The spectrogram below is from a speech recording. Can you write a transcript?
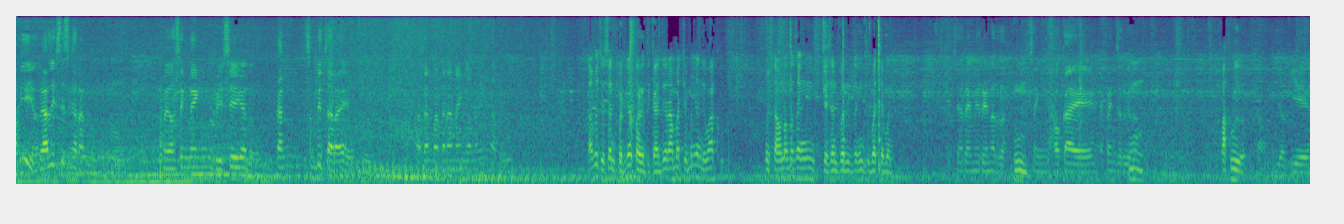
piye ya realistis sekarang. Kayak sing neng BC kan lho. Kan sempit caranya. Paten-patenan neng kono iki kabeh. tapi Jason Bourne kan bareng diganti Rama Damon kan di wagu terus tahu nonton yang Jason Bourne yang Cuma Damon Jeremy Renner lah. Hmm. Sing Hawkeye Avenger gitu. hmm. Wagu Oh, ya piye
